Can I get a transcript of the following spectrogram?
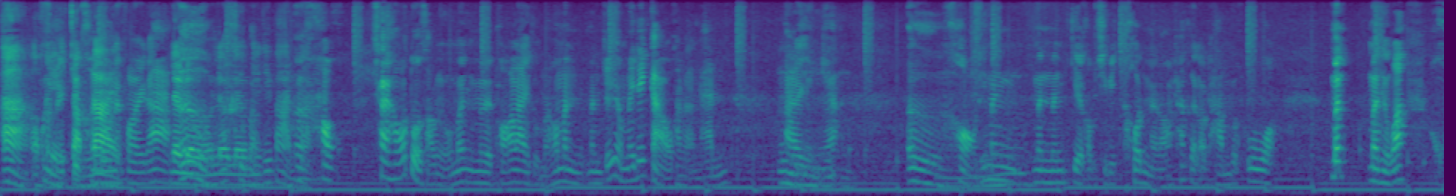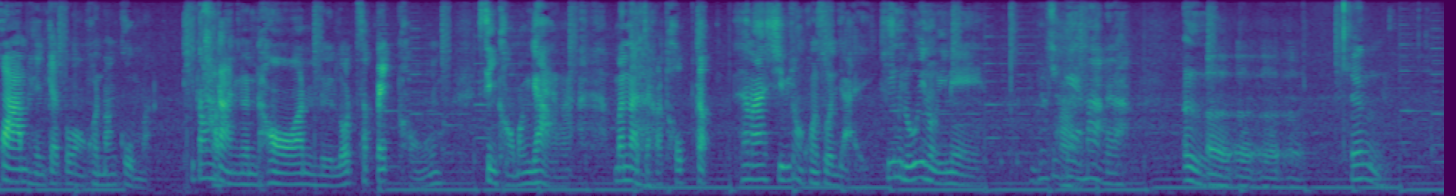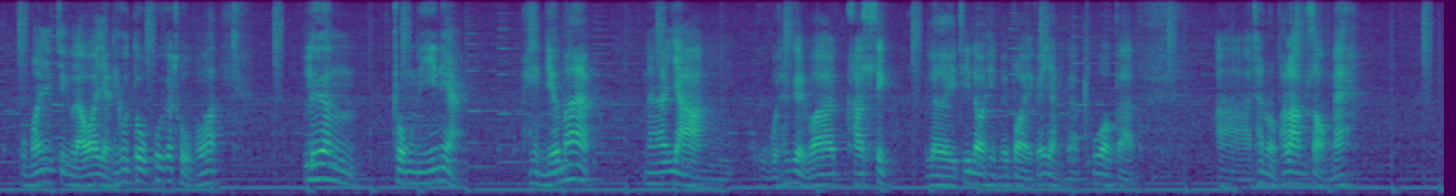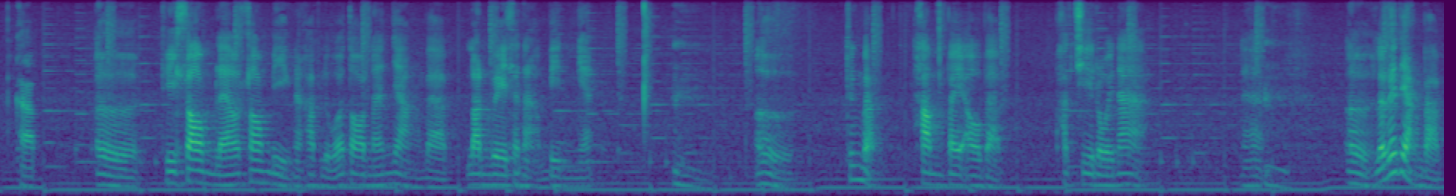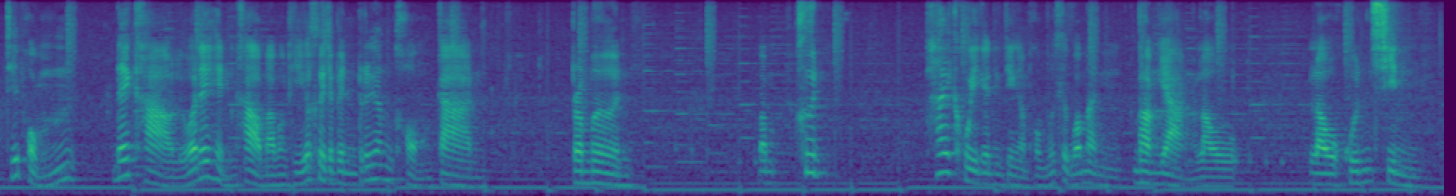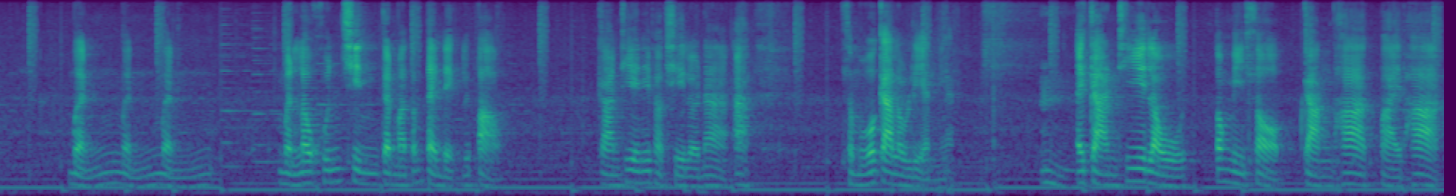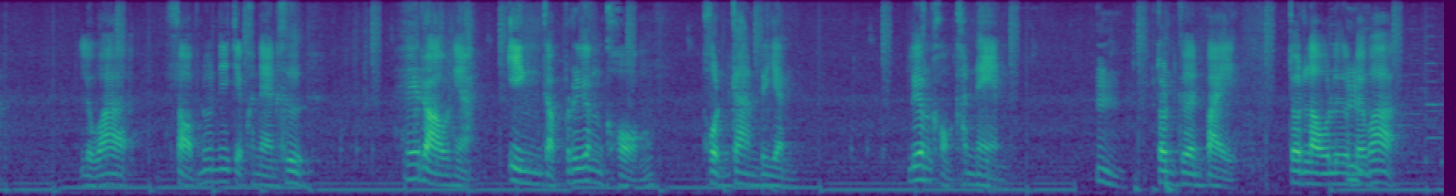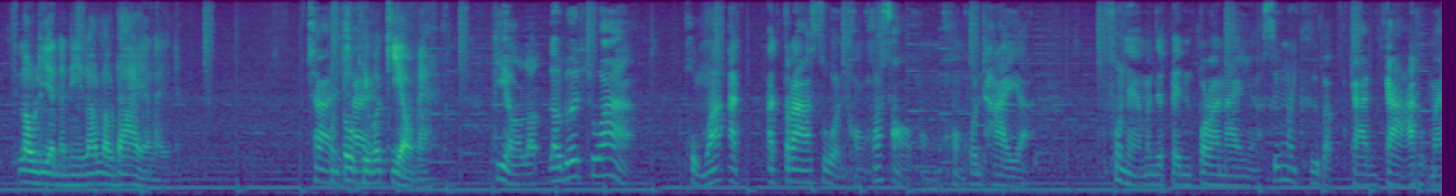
อ่าโอเหเคมือนเป็นตึกคอนจำได้โดในฟลอริดาเร็วๆออเร็วๆคือแบบนี้ที่ผ่านมาเออเขาใช่เขาก็ตรวจสอบอยู่ว่ามันมันเป็นเพราะอะไรถูกไหมเพราะมันมันก็ยังไม่ได้เก่าขนาดนั้นอะไรอย่างเงี้ย เออ ของที่มันมันมันเกี่ยวกับชีวิตคนนะเนาะถ้าเกิดเราทำลวกๆมันหมันถึงว่าความเห็นแก่ตัวของคนบางกลุ่มอะที่ต้องครับการเงินทอนหรือลดสเปคของสิ่งของบางอย่างอะมันอาจจะกระทบกับใช่ไหมชีวิตของคนส่วนใหญ่ ที่ไม่รู้อินโนอินเนมันเป็นเรื่องที่แย่มากเลยนะเออเออเออเออเออซึ่ง ผมว่าจริง ๆ แล้วอะอย่างที่คุณตู้พูดก็ถูกเพราะว่าเรื่องตรงนี้เนี่ยเห็นเยอะมากนะฮะอย่างโอ้โหถ้าเกิดว่าคลาสสิกเลยที่เราเห็นบ่อยๆก็อย่างแบบพวกแบบอ่าถนนพระรามสองไหมครับเออที่ซ่อมแล้วซ่อมอีกนะครับ หรือว่าตอนนั้นอย่างแบบรันเวย์สนามบินเงี้ยอืมเออ ซึ่งแบบทำไปเอาแบบผักชีโรยหน้านะฮะอืมเออ แล้วก็อย่างแบบที่ผม ได้ข่าวหรือว่าได้เห็นข่าวมาบางทีก็คือจะเป็นเรื่องของการประเมินประมคือถ้าคุยกันจริงๆอะผมรู้สึกว่ามันบางอย่างเราเราคุ้นชินเหมือนเหมือนเหมือนเหมือนเราคุ้นชินกันมาตั้งแต่เด็กหรือเปล่า การที่อันนี้ผักชีโรยหน้าอะสมมุติว่าการเราเรียนเนี่ยอืมไอการที่เราต้องมีสอบกลางภาคปลายภาค หรือว่า สอบนู่นนี่เก็บคะแนนคือ ให้เราเนี่ยอิงกับเรื่องของผลการเรียน เรื่องของคะแนนอืมจนเกินไป จนเราลืมไปอืมว่า เราเรียนอันนี้แล้วเราได้อะไรเนี่ยใช่คุณตู้ใช่คิดว่าเกี่ยวไหมเกี่ยวเราเราด้วยที่ว่า ผมว่าอัตอัตราส่วนของข้อสอบของของคนไทยอะ ส่วนใหญ่มันจะเป็นปรนัยอะซึ่งมันคือแบบการกาถูกไหม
